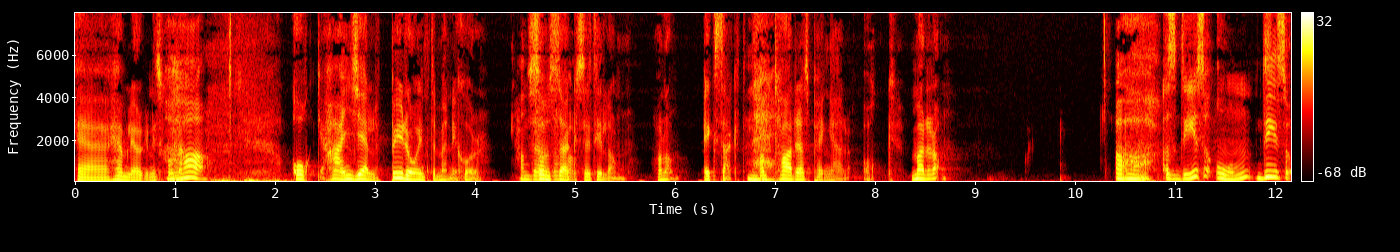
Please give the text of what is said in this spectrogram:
eh, hemliga organisationerna. Jaha. Och han hjälper ju då inte människor som söker folk. sig till dem. Honom. Exakt. Han tar deras pengar och mördar dem. Alltså det är så ont. Det är så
